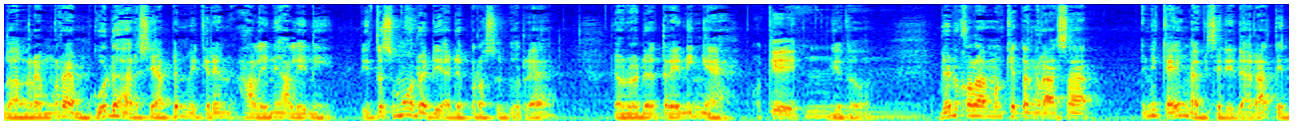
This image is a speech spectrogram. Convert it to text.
nggak ngerem ngerem, gue udah harus siapin mikirin hal ini hal ini. Itu semua udah di, ada prosedurnya dan udah ada trainingnya Oke. gitu. Dan kalau emang kita ngerasa ini kayaknya nggak bisa didaratin,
